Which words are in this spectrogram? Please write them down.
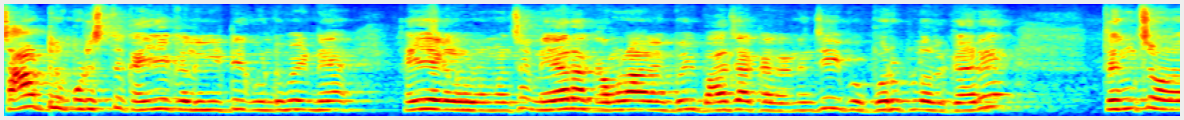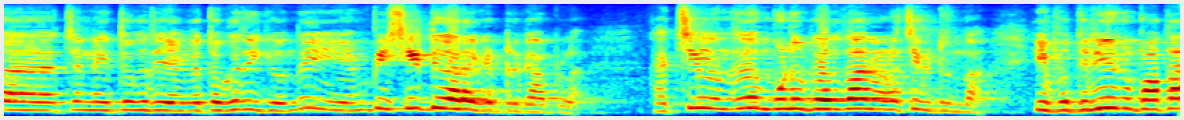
சாப்பிட்டு முடிச்சுட்டு கையை கழுவிட்டு கொண்டு போய் நே கையை கழுவின மனுஷன் நேராக கமலாலயம் போய் பாஜக நினைஞ்சு இப்போ பொறுப்பில் இருக்கார். தென் சென்னை தொகுதி எங்கள் தொகுதிக்கு வந்து எம்பி சீட்டு வேற கேட்டிருக்காப்புல. கட்சியில் இருந்தது மூணு பேர் தான் நினச்சிக்கிட்டு இருந்தான். இப்போ திடீர்னு பார்த்தா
